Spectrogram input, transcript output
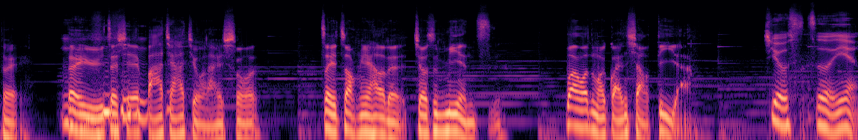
对，对于这些八加九来说，最重要的就是面子，不然我怎么管小弟啊？就是这样。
